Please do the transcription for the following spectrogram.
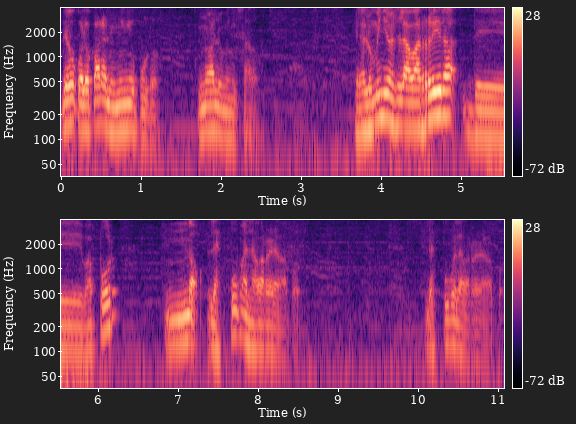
debo colocar aluminio puro, no aluminizado. ¿El aluminio es la barrera de vapor? No, la espuma es la barrera de vapor. La espuma es la barrera de vapor.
